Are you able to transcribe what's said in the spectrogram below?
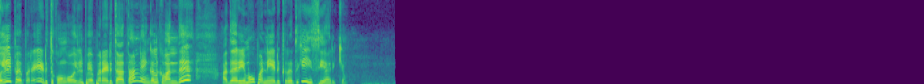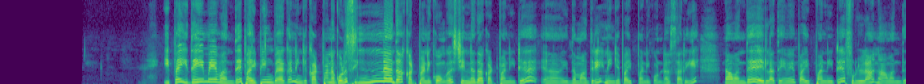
ஒயில் பேப்பரே எடுத்துக்கோங்க. ஒயில் பேப்பர் எடுத்தால் தான் எங்களுக்கு வந்து அதை ரிமூவ் பண்ணி எடுக்கிறதுக்கு ஈஸியாக இருக்கும். இப்போ இதையுமே வந்து பைப்பிங் பேக்கை நீங்கள் கட் பண்ணக்குள்ள சின்னதாக கட் பண்ணிக்கோங்க. சின்னதாக கட் பண்ணிவிட்டு இந்த மாதிரி நீங்கள் பைப் பண்ணிக்கொண்டா சரி. நான் வந்து எல்லாத்தையுமே பைப் பண்ணிவிட்டு ஃபுல்லாக நான் வந்து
